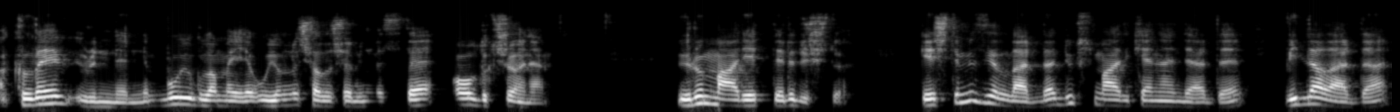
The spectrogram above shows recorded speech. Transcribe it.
akıllı ev ürünlerinin bu uygulama ile uyumlu çalışabilmesi de oldukça önemli. Ürün maliyetleri düştü. Geçtiğimiz yıllarda lüks malikanelerde, villalarda,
